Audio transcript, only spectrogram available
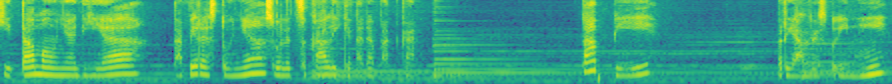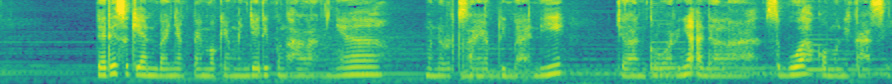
Kita maunya dia, tapi restunya sulit sekali kita dapatkan. Tapi, perihal restu ini, dari sekian banyak tembok yang menjadi penghalangnya, menurut saya pribadi, jalan keluarnya adalah sebuah komunikasi.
